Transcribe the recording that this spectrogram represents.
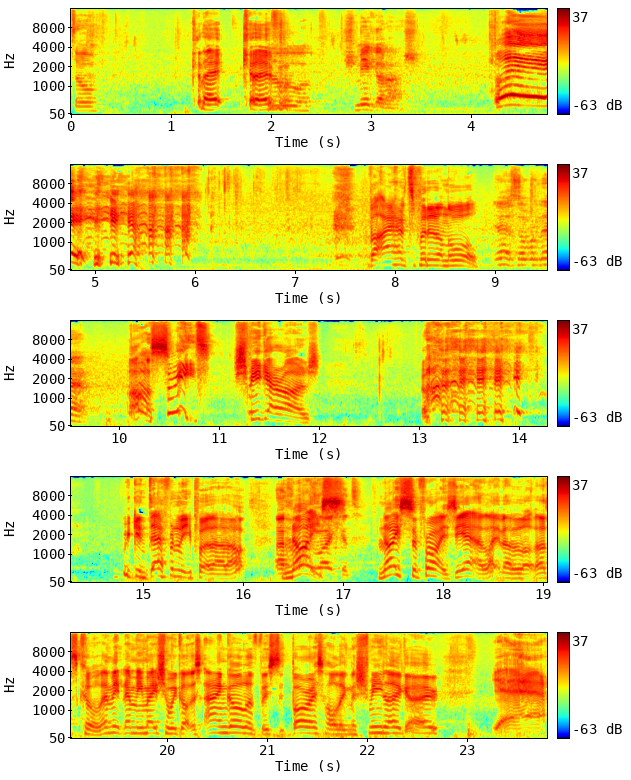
to Can I? Can I? to Shmee Garage. Hey! but I have to put it on the wall. Yes, over there. Oh, sweet! Shmee Garage. we can definitely put that up. I nice, like it. nice surprise. Yeah, I like that a lot. That's cool. Let me let me make sure we got this angle of Boosted Boris holding the Shmee logo. Yeah,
